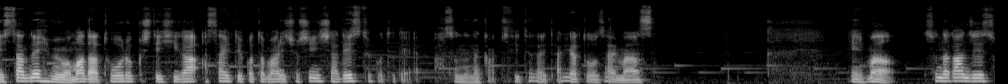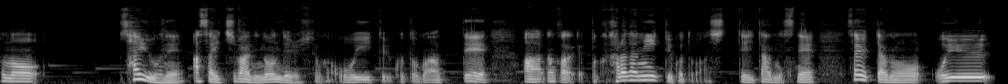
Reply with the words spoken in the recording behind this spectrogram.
えスタンド FM はまだ登録して日が浅いということもあり初心者ですということで、そんな中来ていただいてありがとうございます。えーまあ、そんな感じでその、左右をね、朝一番に飲んでる人が多いということもあって、あ、なんかやっぱ体にいいっていうことは知っていたんですね。左右ってあの、お湯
